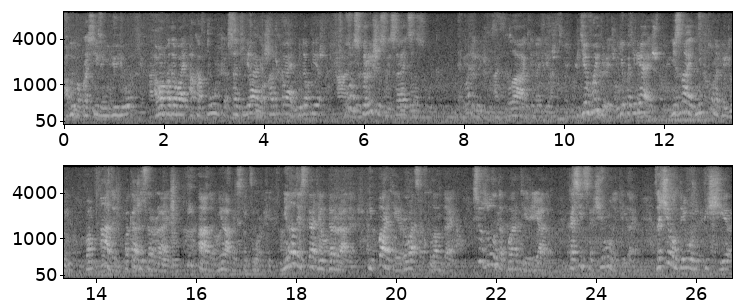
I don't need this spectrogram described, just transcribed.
а вы попросили Нью-Йорк, а вам подавай Акапулько, Сантьяго, Шанхай, Будапешт. Он с крыши свисает. Париж, Лаки надежд. Где выиграешь, где потеряешь, не знает никто наперед. Вам Адам покажется рай, и Адам неапольский порт. Не надо искать Эльдорадо и партии рваться в клондайк. Все золото партии рядом, коситься к чему накидать. Зачем вам тревожить пещеры,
